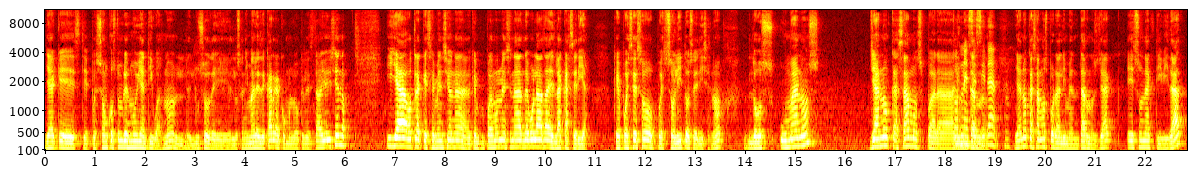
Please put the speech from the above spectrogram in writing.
ya que este, pues son costumbres muy antiguas, ¿no? El, uso de los animales de carga, como lo que les estaba yo diciendo. Y ya otra que se menciona, que podemos mencionar de volada, es la cacería. Que pues eso, pues solito se dice, ¿no? Los humanos ya no cazamos para por alimentarnos. necesidad. Ya no cazamos por alimentarnos, ya es una actividad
